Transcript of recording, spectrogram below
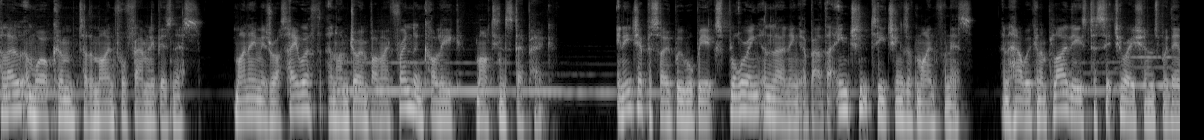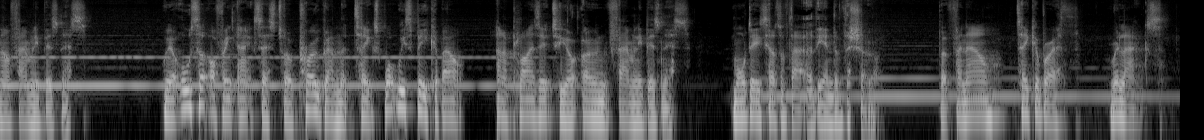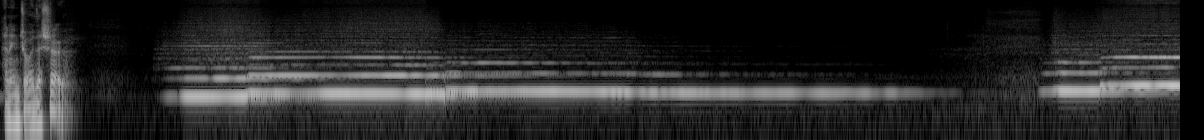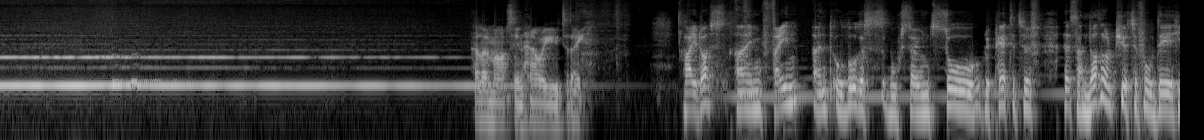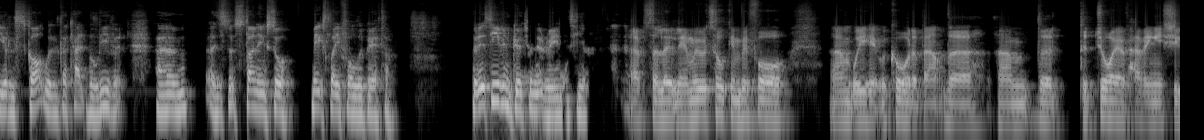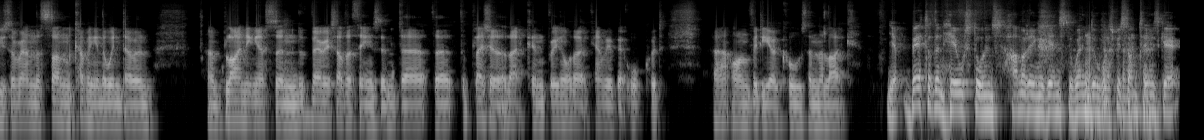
Hello and welcome to the Mindful Family Business. My name is Russ Haworth and I'm joined by my friend and colleague Martin Stepek. In each episode, we will be exploring and learning about the ancient teachings of mindfulness and how we can apply these to situations within our family business. We are also offering access to a program that takes what we speak about and applies it to your own family business. More details of that at the end of the show. But for now, take a breath, relax, and enjoy the show. Hello, Martin. How are you today? Hi, Russ. I'm fine. And although this will sound so repetitive, it's another beautiful day here in Scotland. I can't believe it. Um, it's, stunning, so makes life all the better. But it's even good when it rains here. Absolutely. And we were talking before um, we hit record about the um, the the joy of having issues around the sun coming in the window and uh, blinding us and various other things, and uh, the the pleasure that that can bring, although it can be a bit awkward uh, on video calls and the like. Yep, better than hailstones hammering against the window, which we sometimes get.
